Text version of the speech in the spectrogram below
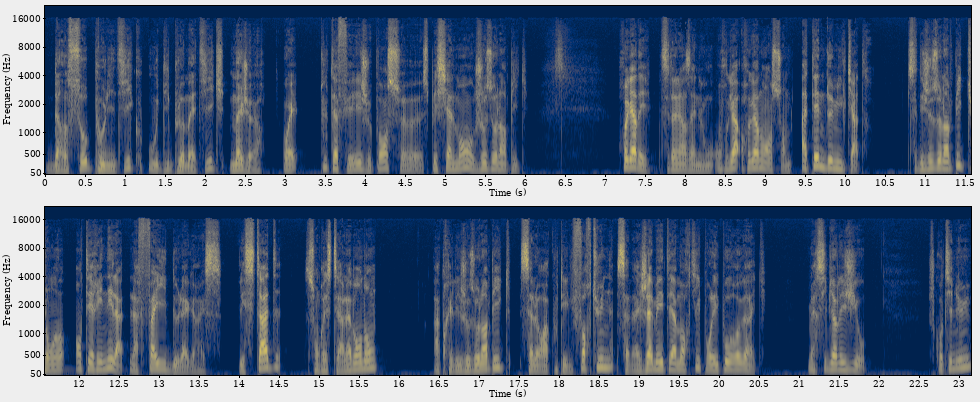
d'un saut politique ou diplomatique majeur. Oui, tout à fait. Je pense euh, spécialement aux Jeux Olympiques. Regardez ces dernières années, on regardons ensemble. Athènes 2004, c'est des Jeux olympiques qui ont entériné la, faillite de la Grèce. Les stades sont restés à l'abandon. Après les Jeux olympiques, ça leur a coûté une fortune, ça n'a jamais été amorti pour les pauvres Grecs. Merci bien les JO. Je continue.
